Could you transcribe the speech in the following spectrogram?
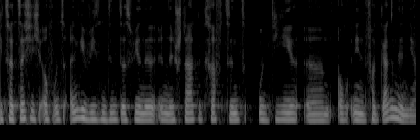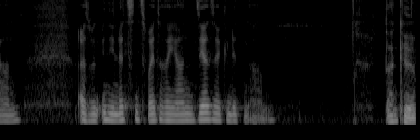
die tatsächlich auf uns angewiesen sind, dass wir eine, eine starke Kraft sind und die äh, auch in den vergangenen Jahren, also in den letzten zwei, drei Jahren, sehr, sehr gelitten haben. Danke.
